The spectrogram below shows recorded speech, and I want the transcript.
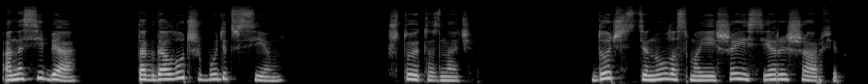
а на себя. Тогда лучше будет всем». «Что это значит?» Дочь стянула с моей шеи серый шарфик,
